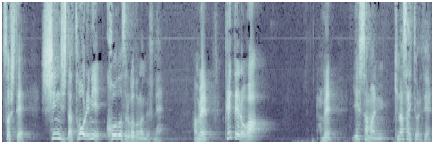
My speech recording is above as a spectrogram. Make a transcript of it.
そして、信じた通りに行動することなんですね。アメン。ペテロは、アメン。イエス様に来なさいって言われて、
